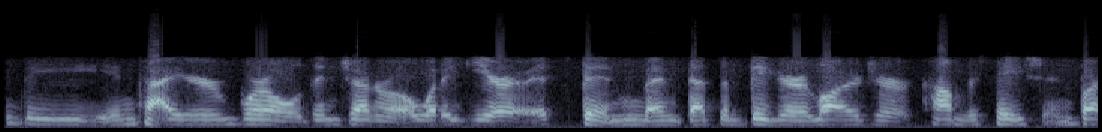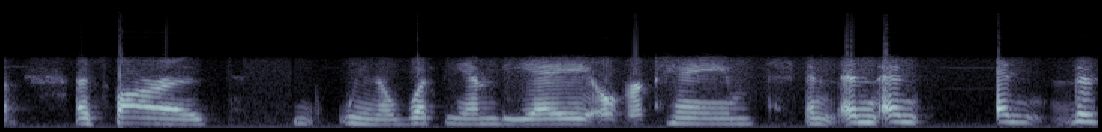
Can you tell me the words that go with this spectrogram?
the entire world in general. What a year it's been. And that's a bigger, larger conversation. But as far as you know what the NBA overcame, and and and and this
